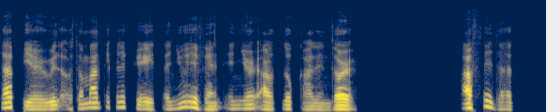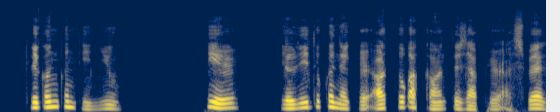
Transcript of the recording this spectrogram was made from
Zapier will automatically create a new event in your Outlook calendar. After that, click on Continue. Here, you'll need to connect your Outlook account to Zapier as well.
